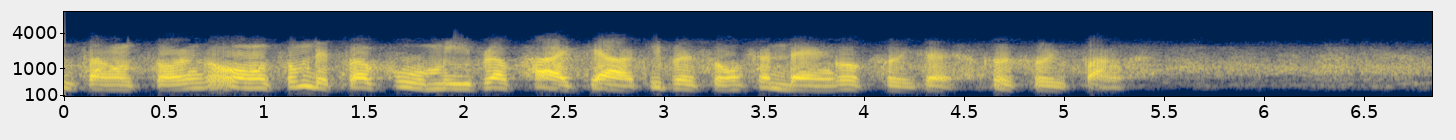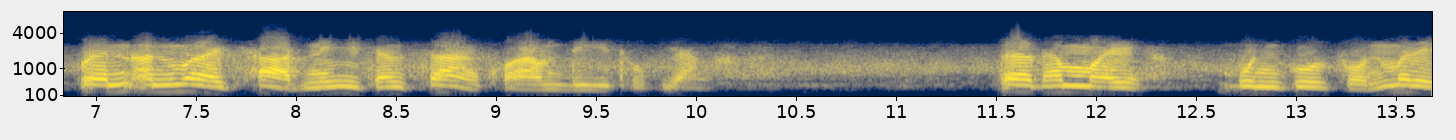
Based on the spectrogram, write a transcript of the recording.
ำสั่งสอนขององค์สมเด็จพระผู้มีพระภาคเจ้าที่ประสงค์แสดงก็เคยก็เคยฟัง เป็นอันว่าชาตินี้ฉันสร้างความดีทุกอย่าง แต่ทำไมบุญกุศลไม่ได้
